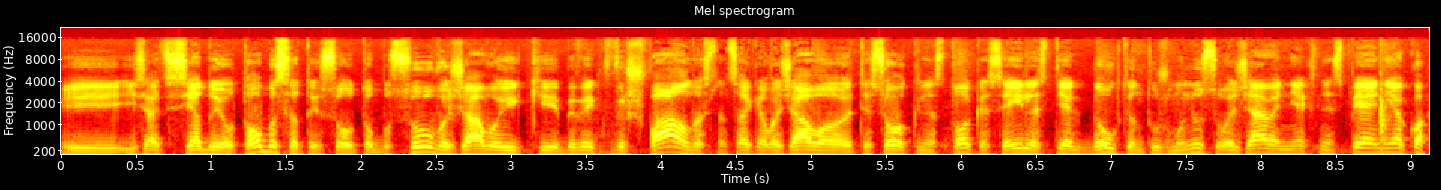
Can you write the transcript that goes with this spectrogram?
atsisėdo į autobusą, tai su autobusu važiavo iki beveik virš valandos, net sakė, važiavo tiesiog, nes tokios eilės, tiek daug ten tų žmonių suvažiavę, niekas nespėja nieko.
